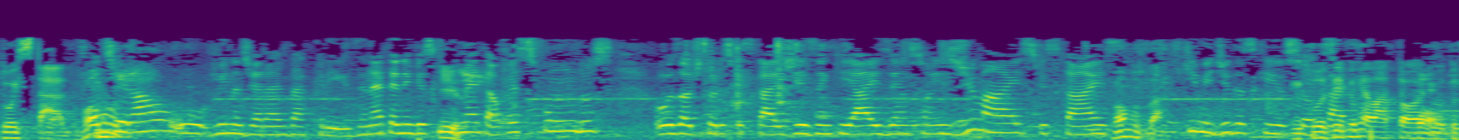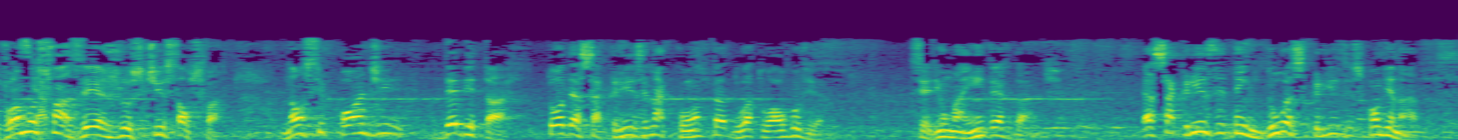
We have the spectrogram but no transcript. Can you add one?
do Estado? Vamos tirar o Minas Gerais da crise, né? Tendo em vista que o Pimentel fez fundos, os auditores fiscais dizem que há isenções demais fiscais. Vamos lá. Que medidas que o senhor Inclusive o relatório Bom, do Vamos fazer justiça aos fatos. Não se pode debitar toda essa crise na conta do atual governo. Seria uma inverdade. Essa crise tem duas crises combinadas.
